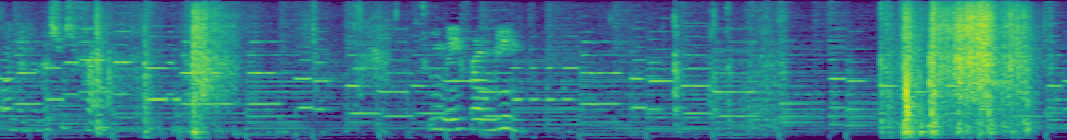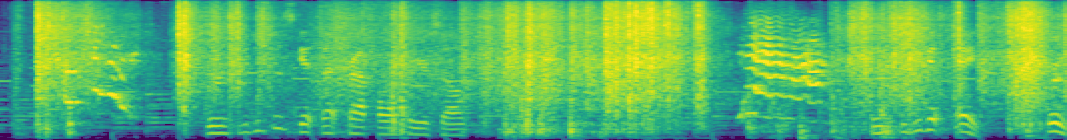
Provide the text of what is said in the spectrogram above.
Wonder who this was from. To me, from me. Bruce, did you just get that crap all for yourself? Yeah! Bruce, did you get. Hey, Bruce.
